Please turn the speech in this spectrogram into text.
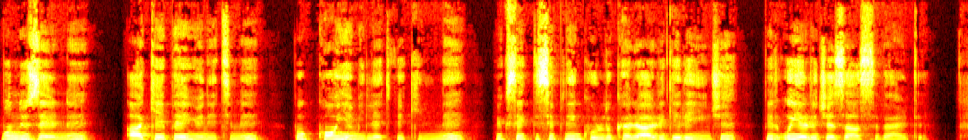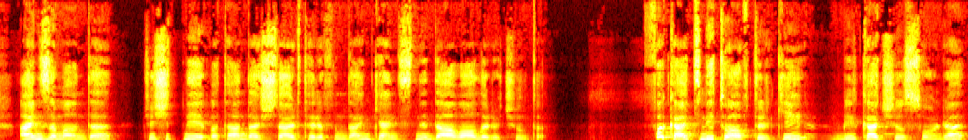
Bunun üzerine AKP yönetimi bu Konya milletvekiline Yüksek Disiplin Kurulu kararı gereğince bir uyarı cezası verdi. Aynı zamanda çeşitli vatandaşlar tarafından kendisine davalar açıldı. Fakat ne tuhaftır ki birkaç yıl sonra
